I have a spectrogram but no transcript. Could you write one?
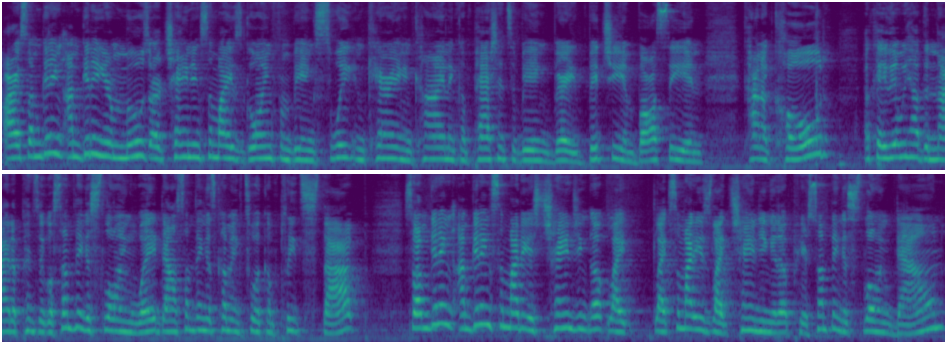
all right, so I'm getting I'm getting your moods are changing. Somebody's going from being sweet and caring and kind and compassionate to being very bitchy and bossy and kind of cold. Okay, then we have the Knight of Pentacles. Something is slowing way down. Something is coming to a complete stop. So I'm getting I'm getting somebody is changing up like like somebody is like changing it up here. Something is slowing down.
